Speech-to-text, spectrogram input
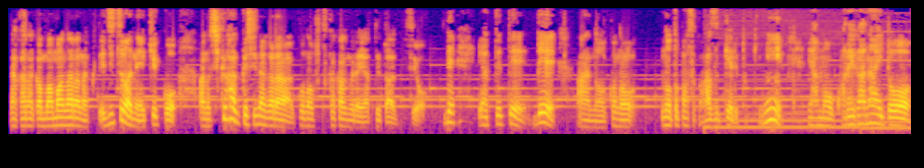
なかなかままならなくて、実はね、結構、あの、宿泊しながら、この2日間ぐらいやってたんですよ。で、やってて、で、あの、この、ノートパソコン預けるときに、いやもうこれがないと、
